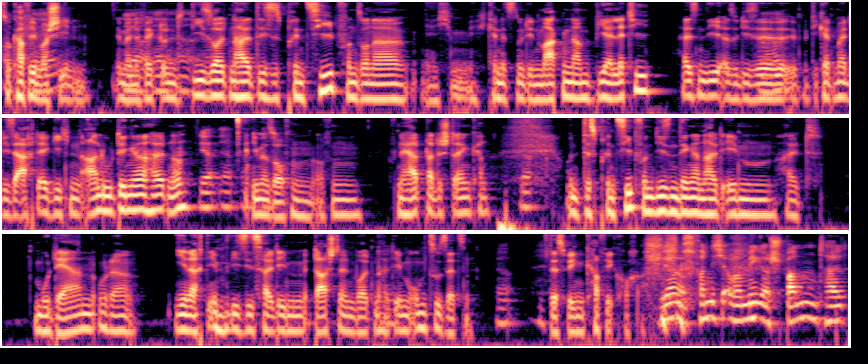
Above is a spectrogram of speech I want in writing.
So okay. Kaffeemaschinen im Endeffekt. und die sollten halt dieses Prinzip von so einer, ich, ich kenne jetzt nur den Markennamen Bialetti, heißen die. Also diese, Aha. die kennt man, diese achteckigen Alu-Dinger halt, ne? Ja, ja, Die man so auf, ein, auf, ein, auf eine Herdplatte stellen kann. Ja. Und das Prinzip von diesen Dingern halt eben halt modern oder je nachdem, wie sie es halt eben darstellen wollten, halt ja. eben umzusetzen. Ja. Deswegen Kaffeekocher. Ja, fand ich aber mega spannend halt.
